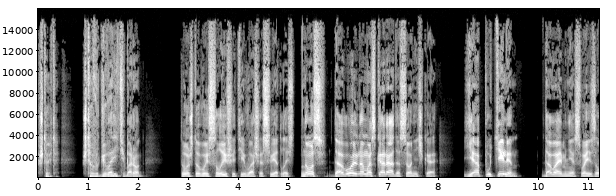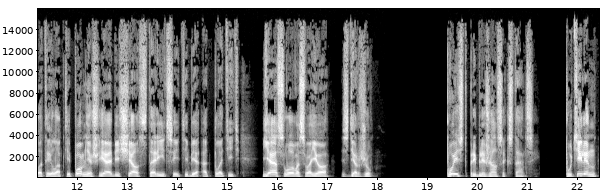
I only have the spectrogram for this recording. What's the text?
«Что это? Что вы говорите, барон?» То, что вы слышите, ваша светлость. Нос, довольно маскарада, Сонечка. Я Путилин. Давай мне свои золотые лапки. Помнишь, я обещал старицей тебе отплатить. Я слово свое сдержу. Поезд приближался к станции. Путилин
